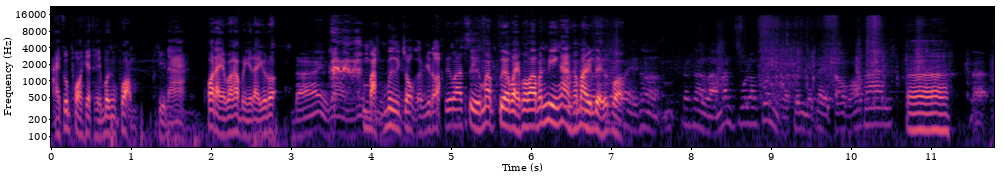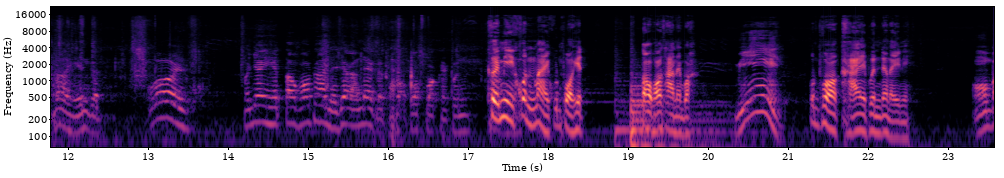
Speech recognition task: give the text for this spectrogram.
ให้คุณพ่อเฮ็ดให้เบิ่งพร้อมสินะพ่อใดว่าครับมื้อนี้ได้อยู่เนาะได้ว่างอยู่หมัดมือจกกับพี่น้องคือว่าซื้อมาเพื่อไว้เพราะว่ามันมีงานเข้ามาเรื่อยๆคุณพ่อโยตั้งแต่ละมันผู้ลังคนกับคนอยากได้เตาเผาถ่านเออก็มาเห็นกับโอ้ยพ่อใหญ่เฮ็ดเตาเผาถ่านเนี่ยจักอันแรกก็ปอกๆๆให้เพิ่นเคยมีคนมาให้คุณพ่อเฮ็ดเตาเผาถ่านได้บ่ มีคุณพ่อขายให้เพิ่นจังไดนี่ อ๋อใบ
